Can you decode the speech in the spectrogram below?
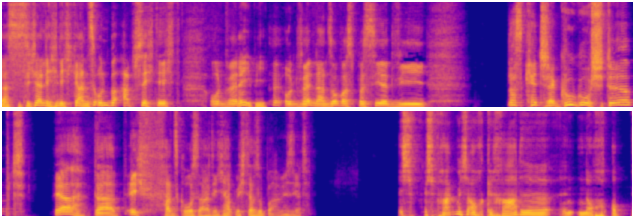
Das ist sicherlich nicht ganz unbeabsichtigt. Und wenn, Maybe. Äh, und wenn dann sowas passiert wie das Catcher Gugu stirbt, ja, da, ich fand's großartig. Ich habe mich da super amüsiert. Ich, ich frage mich auch gerade noch, ob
